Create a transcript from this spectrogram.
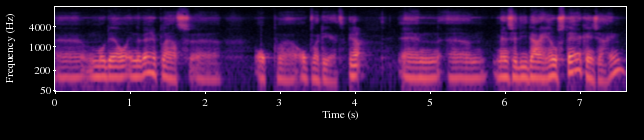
eh, model in de werkplaats eh, op, opwaardeert. ja, En ehm, mensen die daar heel sterk in zijn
